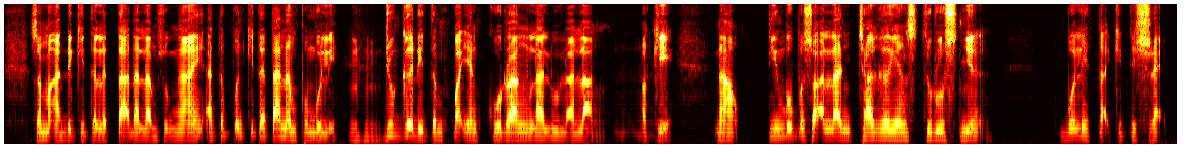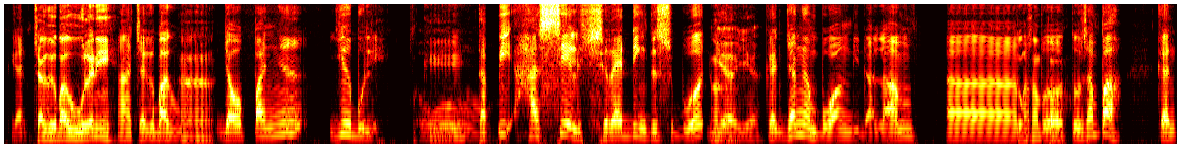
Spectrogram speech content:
sama ada kita letak dalam sungai ataupun kita tanam pun boleh. Mhm. Juga di tempat yang kurang lalu lalang. Okey. Now, timbul persoalan cara yang seterusnya. Boleh tak kita shred kan? Cara barulah ni. Ha, cara baru. Ha. Jawapannya ya boleh. Okey. Oh. Tapi hasil shredding tersebut Ya, ya. kan jangan buang di dalam uh, Tong apa sampah. tong sampah. Kan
